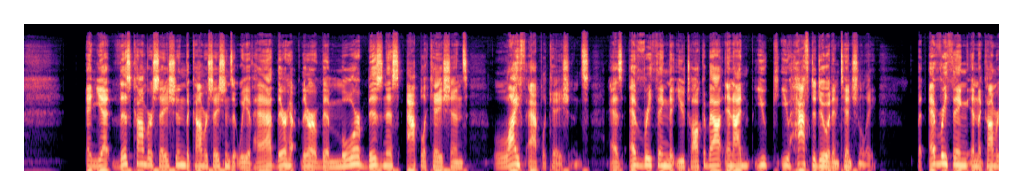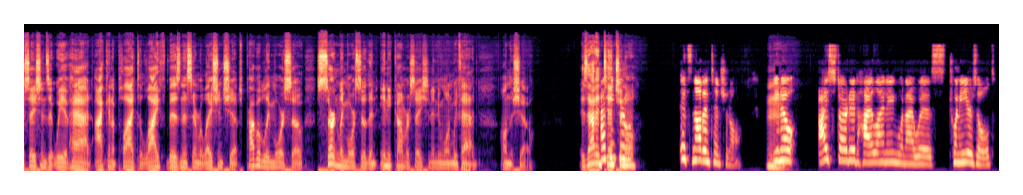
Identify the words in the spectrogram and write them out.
And yet this conversation, the conversations that we have had, there ha- there have been more business applications, life applications as everything that you talk about and I you you have to do it intentionally but everything in the conversations that we have had i can apply to life business and relationships probably more so certainly more so than any conversation anyone we've had on the show is that intentional It's not intentional. You Hmm. know, I started highlining when I was 20 years old,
